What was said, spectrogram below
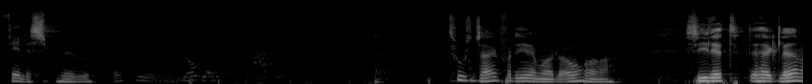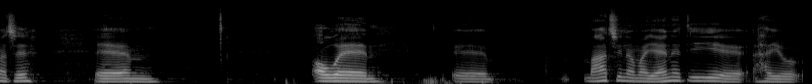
fællesmøde. Tusind tak, fordi jeg måtte lov at sige lidt. Det har jeg glædet mig til. Øhm, og øh, øh, Martin og Marianne, de øh, har jo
